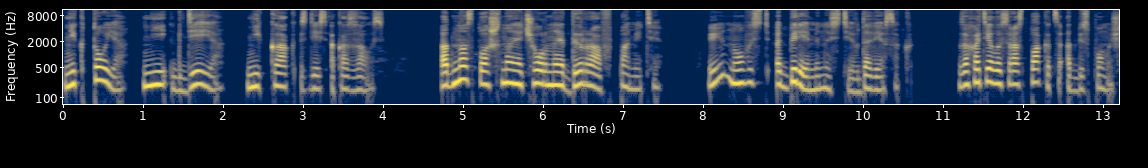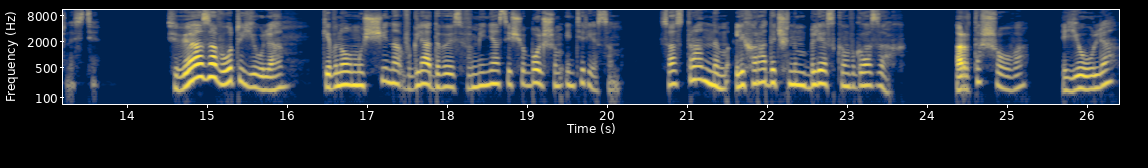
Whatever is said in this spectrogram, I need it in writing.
Никто я, ни где я, ни как здесь оказалась. Одна сплошная черная дыра в памяти. И новость о беременности в довесок. Захотелось расплакаться от беспомощности. «Тебя зовут Юля», — кивнул мужчина, вглядываясь в меня с еще большим интересом, со странным лихорадочным блеском в глазах. Арташова, Юля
